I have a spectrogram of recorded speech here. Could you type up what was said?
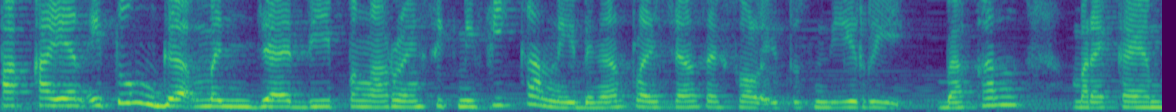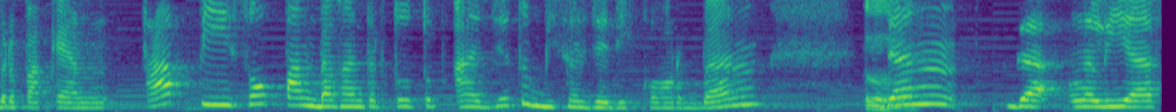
pakaian itu nggak menjadi pengaruh yang signifikan nih dengan pelecehan seksual itu sendiri. Bahkan mereka yang berpakaian rapi, sopan, bahkan tertutup aja tuh bisa jadi korban Tuh. dan nggak ngelihat,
